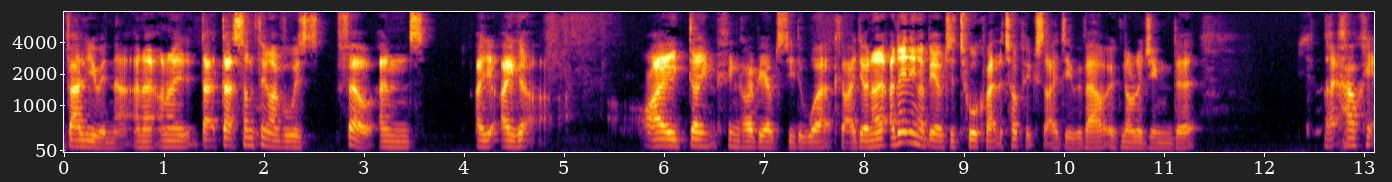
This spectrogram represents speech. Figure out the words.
value in that, and I and I that that's something I've always felt, and I I. I don't think I'd be able to do the work that I do, and I, I don't think I'd be able to talk about the topics that I do without acknowledging that. Like, how can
